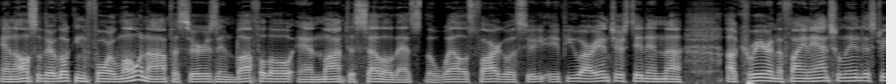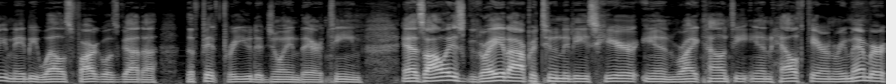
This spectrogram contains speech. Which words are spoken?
and also they're looking for loan officers in Buffalo and Monticello. That's the Wells Fargo. So if you are interested in uh, a career in the financial industry, maybe Wells Fargo's got a the fit for you to join their team. As always, great opportunities here in Wright County in healthcare. And remember,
